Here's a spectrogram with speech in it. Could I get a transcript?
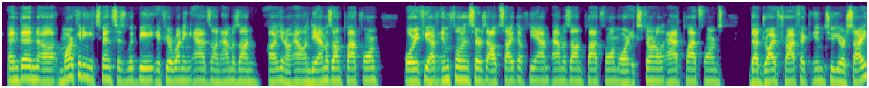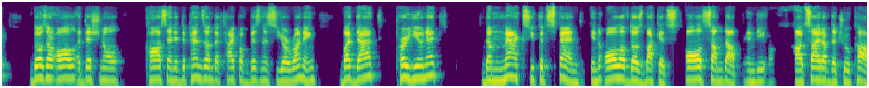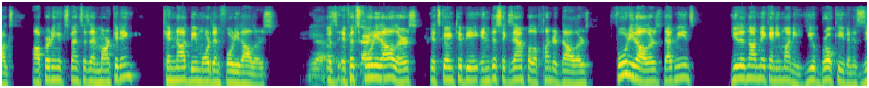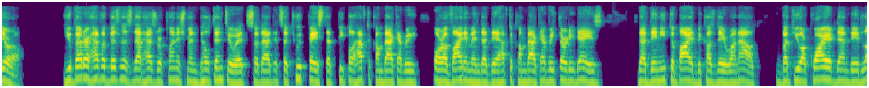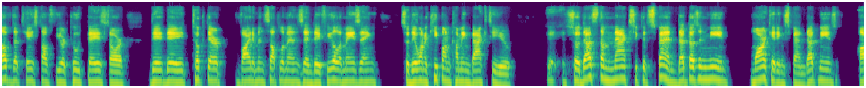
And then uh, marketing expenses would be if you're running ads on Amazon, uh, you know, on the Amazon platform, or if you have influencers outside of the Amazon platform or external ad platforms that drive traffic into your site. Those are all additional costs, and it depends on the type of business you're running. But that per unit, the max you could spend in all of those buckets, all summed up in the outside of the true cogs, operating expenses and marketing, cannot be more than forty dollars. Yeah. Because if it's forty dollars, it's going to be in this example of hundred dollars, forty dollars. That means you did not make any money. You broke even. It's zero you better have a business that has replenishment built into it so that it's a toothpaste that people have to come back every or a vitamin that they have to come back every 30 days that they need to buy it because they run out. But you acquired them they love the taste of your toothpaste or they they took their vitamin supplements and they feel amazing. So they want to keep on coming back to you. So that's the max you could spend. That doesn't mean marketing spend. That means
